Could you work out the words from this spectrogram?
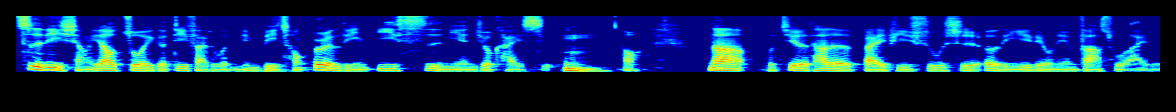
致力想要做一个 DeFi 的稳定币，从二零一四年就开始。嗯好那我记得他的白皮书是二零一六年发出来的。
